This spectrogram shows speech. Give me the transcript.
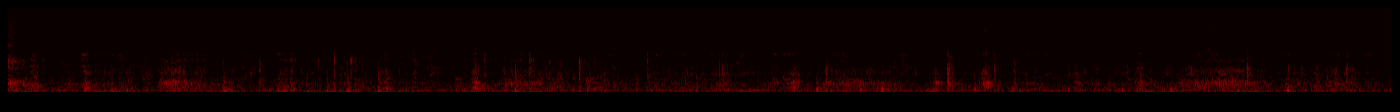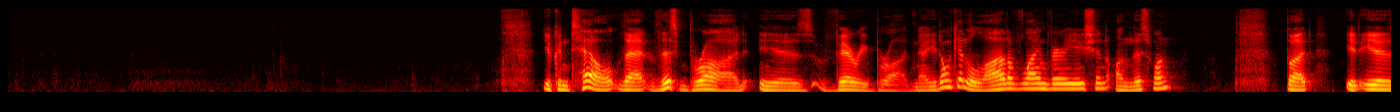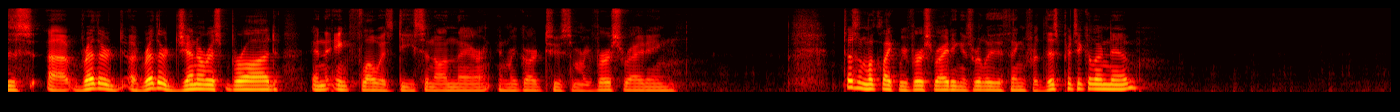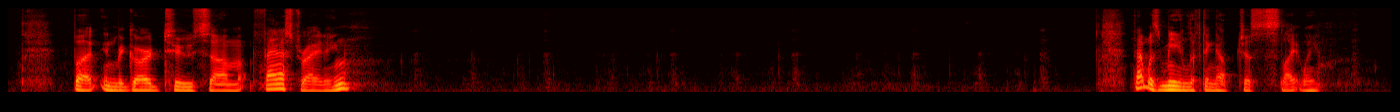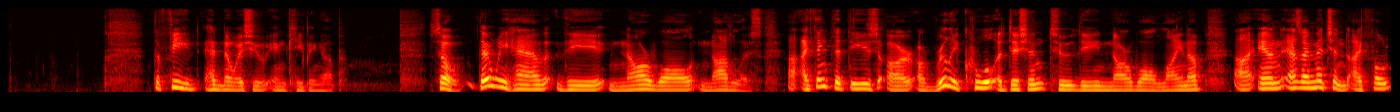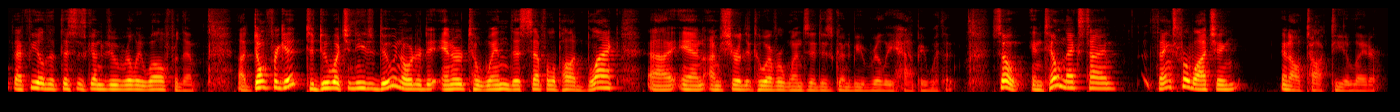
You can tell that this broad is very broad. Now you don't get a lot of line variation on this one, but it is uh, rather a rather generous broad and the ink flow is decent on there in regard to some reverse writing. It Doesn't look like reverse writing is really the thing for this particular nib. But in regard to some fast writing, That was me lifting up just slightly. The feed had no issue in keeping up. So there we have the Narwhal Nautilus. I think that these are a really cool addition to the Narwhal lineup. Uh, and as I mentioned, I, I, feel that this is going to do really well for them. Uh, don't forget to do what you need to do in order to enter to win this Cephalopod Black. Uh, and I'm sure that whoever wins it is going to be really happy with it. So until next time, thanks for watching and I'll talk to you later.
